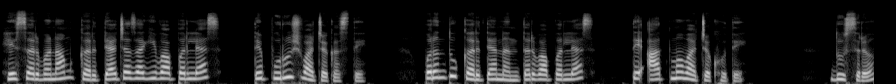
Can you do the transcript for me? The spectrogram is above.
हे सर्वनाम कर्त्याच्या जागी वापरल्यास ते पुरुषवाचक असते परंतु कर्त्यानंतर वापरल्यास ते आत्मवाचक होते. दुसरं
